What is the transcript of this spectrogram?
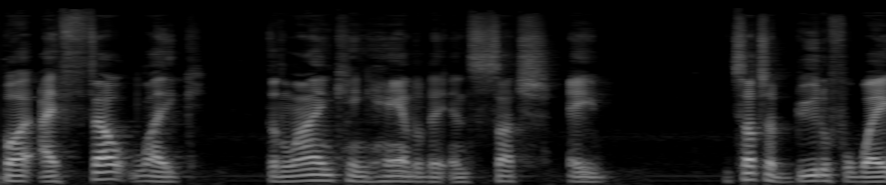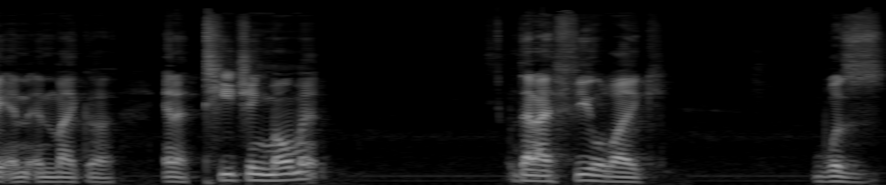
but I felt like the Lion King handled it in such a such a beautiful way and in like a in a teaching moment that I feel like was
